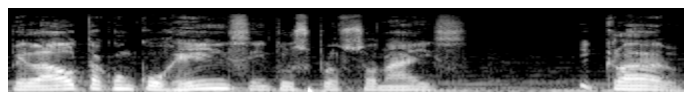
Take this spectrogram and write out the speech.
pela alta concorrência entre os profissionais e, claro,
